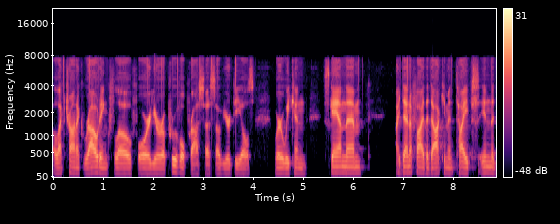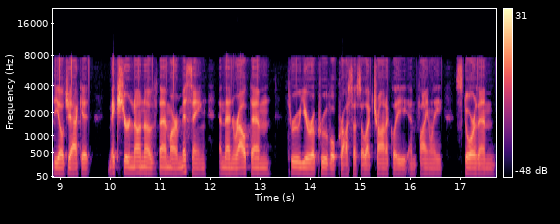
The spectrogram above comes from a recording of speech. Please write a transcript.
electronic routing flow for your approval process of your deals where we can scan them, identify the document types in the deal jacket, make sure none of them are missing, and then route them through your approval process electronically and finally store them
